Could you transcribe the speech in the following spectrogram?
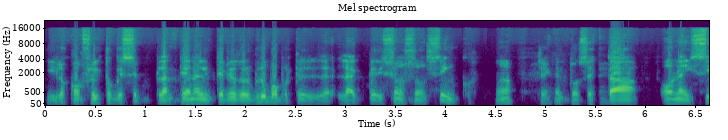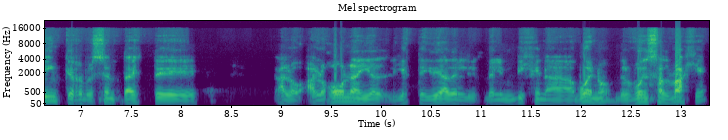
los conflictos que se plantean al interior del grupo, porque la, expedición son cinco, ¿no? Entonces está Ona y Sin, que representa este, a, los Ona y, esta idea del, indígena bueno, del buen salvaje.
